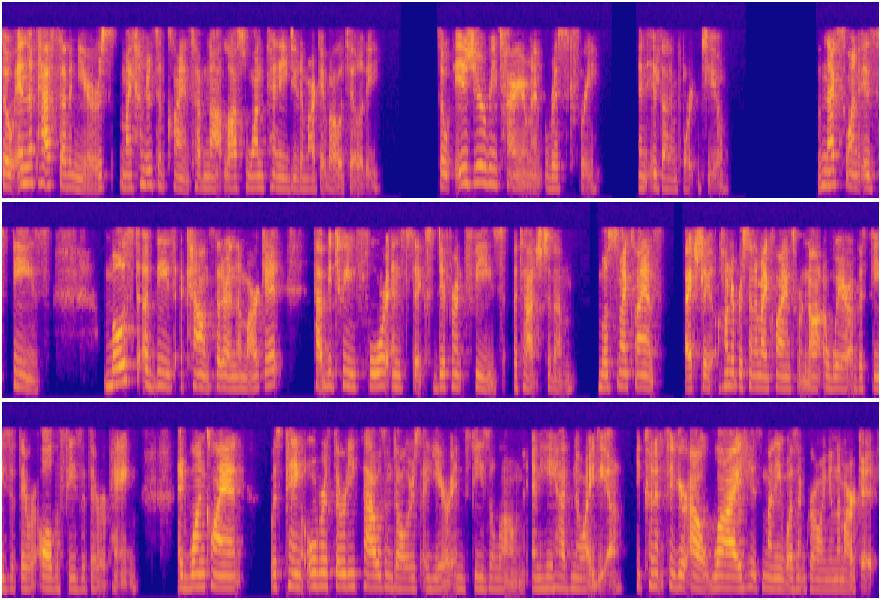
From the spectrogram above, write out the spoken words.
So in the past seven years, my hundreds of clients have not lost one penny due to market volatility. So is your retirement risk free? And is that important to you? The next one is fees. Most of these accounts that are in the market have between four and six different fees attached to them. Most of my clients, actually 100% of my clients were not aware of the fees that they were, all the fees that they were paying. I had one client was paying over $30,000 a year in fees alone, and he had no idea. He couldn't figure out why his money wasn't growing in the market.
